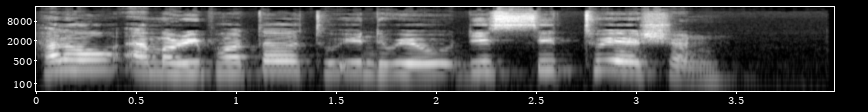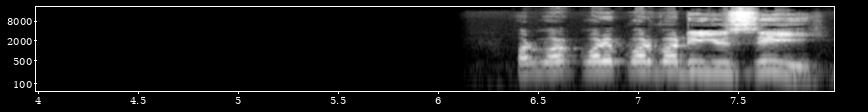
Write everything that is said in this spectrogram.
Hello, I'm a reporter to interview this situation. What what what what, what do you see?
